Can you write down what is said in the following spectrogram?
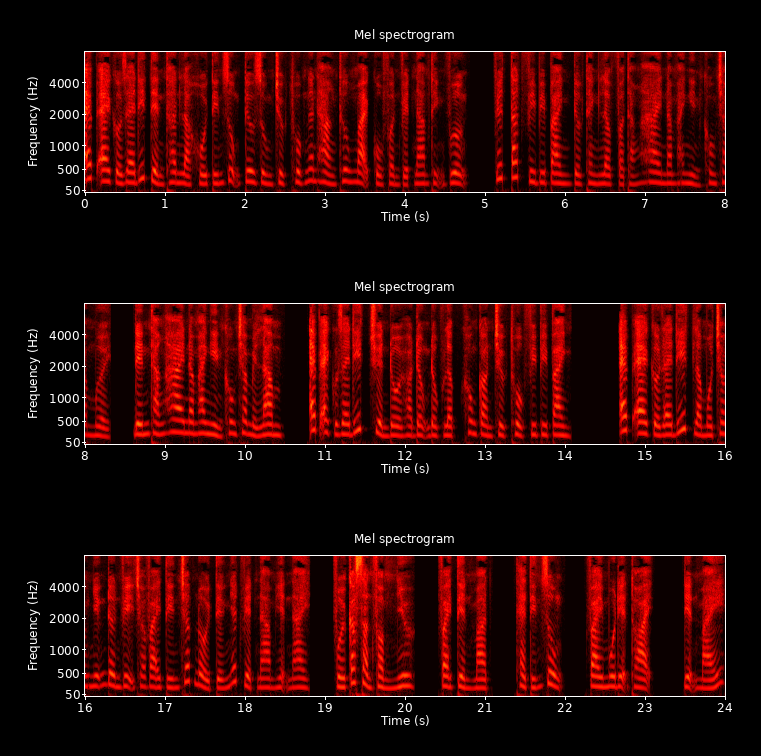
FE Credit tiền thân là khối tín dụng tiêu dùng trực thuộc Ngân hàng Thương mại Cổ phần Việt Nam Thịnh Vượng, viết tắt VPBank được thành lập vào tháng 2 năm 2010. Đến tháng 2 năm 2015, FE Credit chuyển đổi hoạt động độc lập không còn trực thuộc VPBank. FE Credit là một trong những đơn vị cho vay tín chấp nổi tiếng nhất Việt Nam hiện nay, với các sản phẩm như vay tiền mặt, thẻ tín dụng, vay mua điện thoại, điện máy,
